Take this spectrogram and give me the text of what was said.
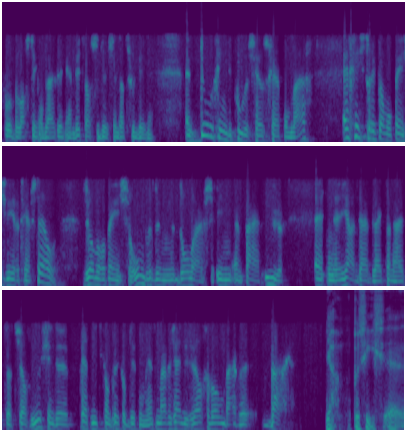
Voor belastingontduiking en witwassen dus en dat soort dingen. En toen ging de koers heel scherp omlaag. En gisteren kwam opeens weer het herstel. Zomaar opeens honderden dollars in een paar uur. En uh, ja, daar blijkt dan uit dat zelfs Nushin de pret niet kan drukken op dit moment. Maar we zijn dus wel gewoon waar we waren. Ja, precies. Uh,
